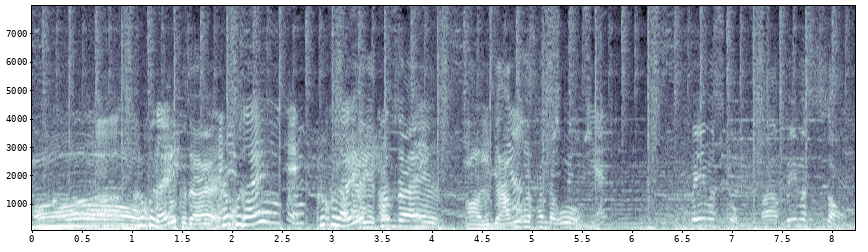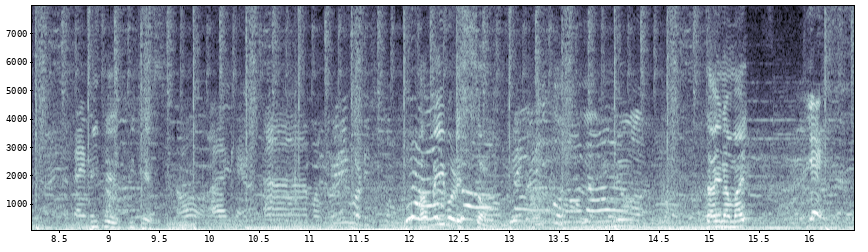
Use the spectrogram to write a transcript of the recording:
오. 크로코다일? 크로코다일. 크로코다일? 크로코다일? 여기 크로코다일. 어, 여기 악어가 산다고. Famous song. 아, famous song. BTS, BTS. Oh, okay. Um, 아, favorite song. 다이너마이트? yes.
